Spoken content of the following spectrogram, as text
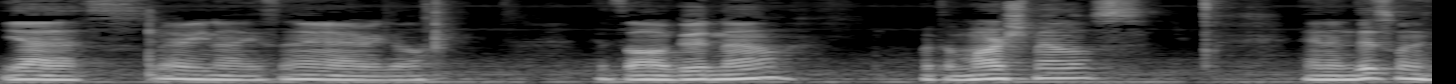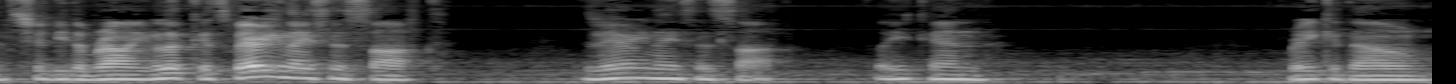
Yes, very nice. There we go. It's all good now with the marshmallows. And then this one should be the brownie. Look, it's very nice and soft. It's very nice and soft. So you can break it down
